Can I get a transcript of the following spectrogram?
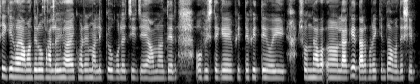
ঠিকই হয়, আমাদেরও ভালোই হয়। ঘরের মালিককেও বলেছি যে আমাদের অফিস থেকে ফিরতে ফিরতে ওই সন্ধ্যা লাগে। তারপরে কিন্তু আমাদের শিফট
